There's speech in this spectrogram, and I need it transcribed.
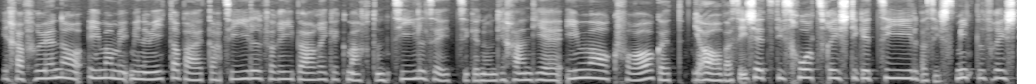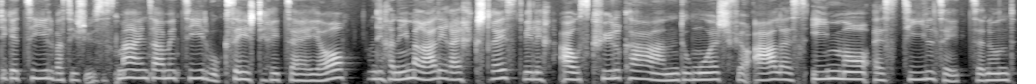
Ich habe früher immer mit meinen Mitarbeitern Zielvereinbarungen gemacht und Zielsetzungen. Und ich habe die immer gefragt, ja, was ist jetzt dein kurzfristige Ziel, was ist das mittelfristige Ziel, was ist unser gemeinsames Ziel, wo siehst du dich in zehn Jahren? Und ich habe immer alle recht gestresst, weil ich auch das Gefühl hatte, du musst für alles immer ein Ziel setzen. Und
